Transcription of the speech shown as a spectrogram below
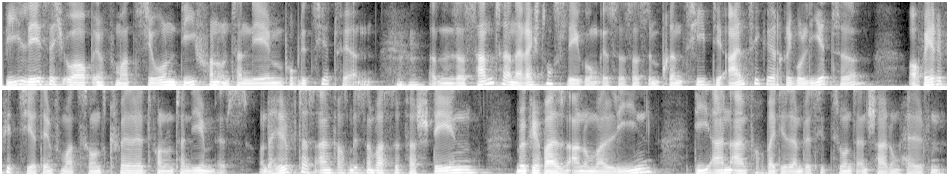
wie lese ich überhaupt Informationen, die von Unternehmen publiziert werden. Mhm. Also das Interessante an der Rechnungslegung ist, dass das im Prinzip die einzige regulierte auch verifizierte Informationsquelle von Unternehmen ist. Und da hilft das einfach ein bisschen was zu verstehen, möglicherweise Anomalien, die einem einfach bei dieser Investitionsentscheidung helfen.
